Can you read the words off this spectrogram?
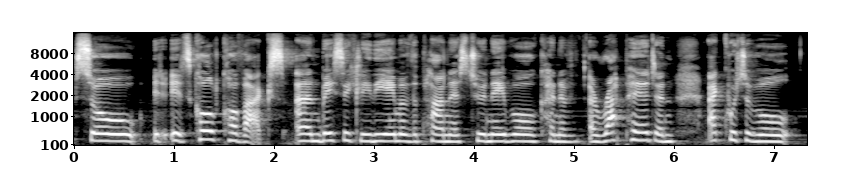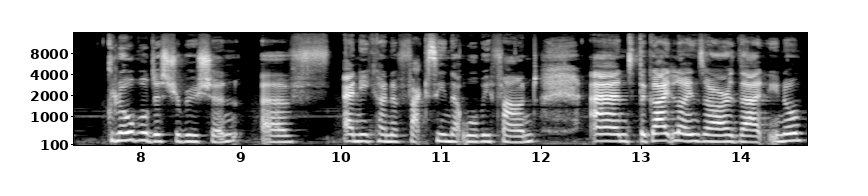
So it, it's called COVAX. And basically the aim of the plan is to enable kind of a rapid and equitable global distribution of any kind of vaccine that will be found. And the guidelines are that, you know,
